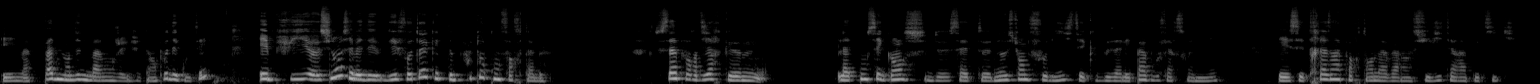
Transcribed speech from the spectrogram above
et il m'a pas demandé de m'allonger, j'étais un peu dégoûtée. Et puis euh, sinon il y avait des, fauteuils qui étaient plutôt confortables. Tout ça pour dire que hum, la conséquence de cette notion de folie, c'est que vous n'allez pas vous faire soigner. Et c'est très important d'avoir un suivi thérapeutique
